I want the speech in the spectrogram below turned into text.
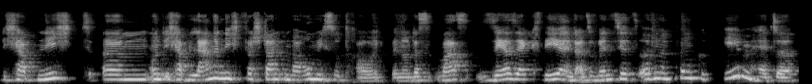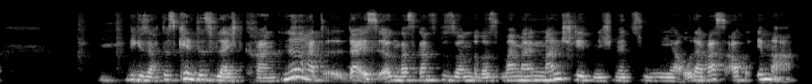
ich habe nicht ähm, und ich habe lange nicht verstanden, warum ich so traurig bin. Und das war sehr, sehr quälend. Also wenn es jetzt irgendeinen Punkt gegeben hätte, wie gesagt, das Kind ist vielleicht krank, ne? Hat, da ist irgendwas ganz Besonderes, mein Mann steht nicht mehr zu mir oder was auch immer.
